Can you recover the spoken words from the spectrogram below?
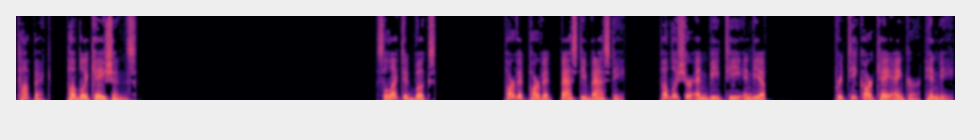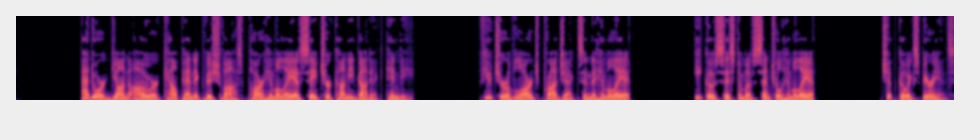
Topic: Publications. Selected books. Parvat Parvat, Basti Basti. Publisher NBT India. Pratikar K Ankur Hindi. Ador Gyan Aur Kalpanik Vishwas Par Himalaya Se Chirkani Gadak Hindi. Future of large projects in the Himalaya Ecosystem of Central Himalaya Chipko experience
